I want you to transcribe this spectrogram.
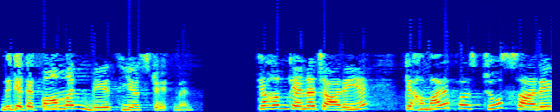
we get a common base year statement کیا ہم کہنا چاہ رہے ہیں کہ ہمارے پاس جو سارے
